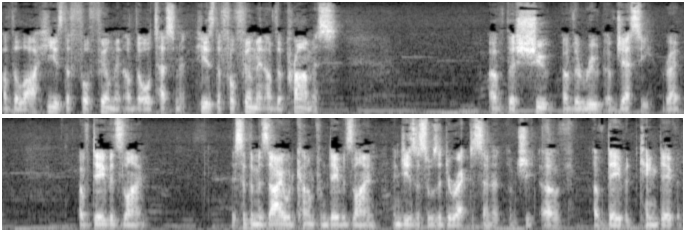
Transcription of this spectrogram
of the law. He is the fulfillment of the Old Testament. He is the fulfillment of the promise of the shoot of the root of Jesse, right? Of David's line. They said the Messiah would come from David's line, and Jesus was a direct descendant of G- of of David, King David.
